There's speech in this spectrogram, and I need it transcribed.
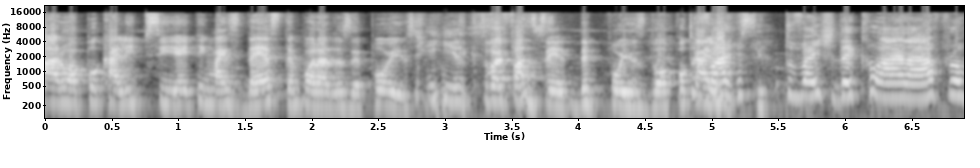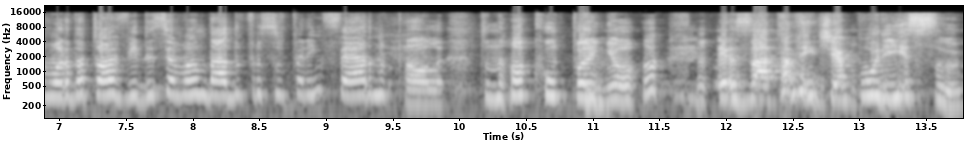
para o apocalipse e aí tem mais 10 temporadas depois. Tipo, o que, que tu vai fazer depois do apocalipse? Tu vai te declarar pro amor da tua vida e ser mandado pro super inferno, Paula. Tu não acompanhou. Exatamente, é por isso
